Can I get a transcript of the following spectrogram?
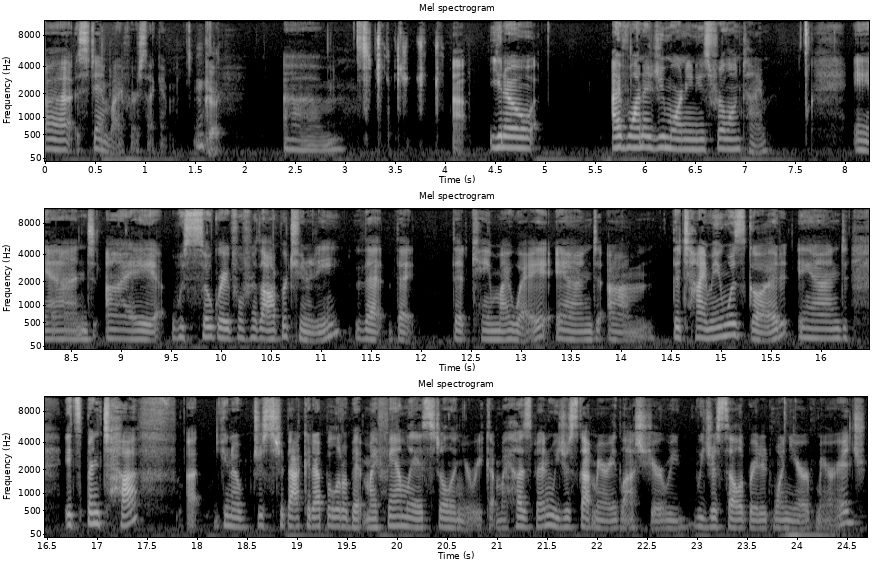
uh, stand by for a second. Okay. um, uh, you know, I've wanted to do morning news for a long time, and I was so grateful for the opportunity that that that came my way, and um, the timing was good, and it's been tough. Uh, you know, just to back it up a little bit, my family is still in Eureka. My husband, we just got married last year. We we just celebrated one year of marriage.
